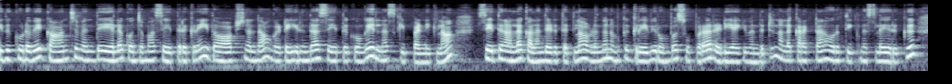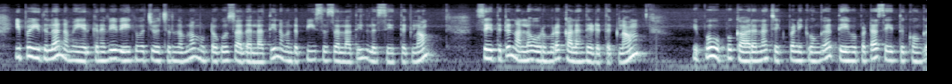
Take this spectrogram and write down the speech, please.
இது கூடவே காஞ்ச வெந்தயில கொஞ்சமாக சேர்த்துருக்கிறேன். இது ஆப்ஷனல் தான். உங்கள்கிட்ட இருந்தால் சேர்த்துக்கோங்க. இல்லைனா ஸ்கிப் பண்ணிக்கலாம். சேர்த்து நல்லா கலந்து எடுத்துக்கலாம். அவ்வளோதான் நமக்கு கிரேவி ரொம்ப சூப்பராக ரெடியாகி வந்துட்டு நல்லா கரெக்டான ஒரு திக்னஸில் இருக்குது இப்போ இதில் நம்ம ஏற்கனவே வேக வச்சு வச்சுருந்தோம்னா முட்டைகோஸ் அது எல்லாத்தையும் நம்ம அந்த பீசஸ் எல்லாத்தையும் இதில் சேர்த்துக்கலாம். சேர்த்துட்டு நல்லா ஒரு முறை கலந்து எடுத்துக்கலாம். இப்போது உப்பு காரெல்லாம் செக் பண்ணிக்கோங்க. தேவைப்பட்டால் சேர்த்துக்கோங்க.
